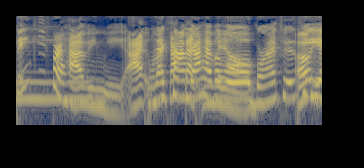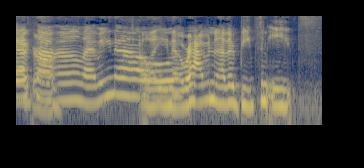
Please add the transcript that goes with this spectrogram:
thank you for having me. I Next I time y'all have a little brunch or Oh, yeah, or girl. something, let me know. I'll let you know. We're having another beats and eats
